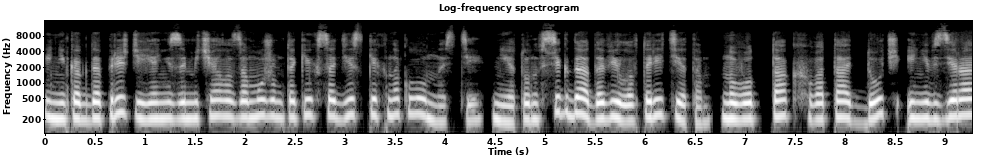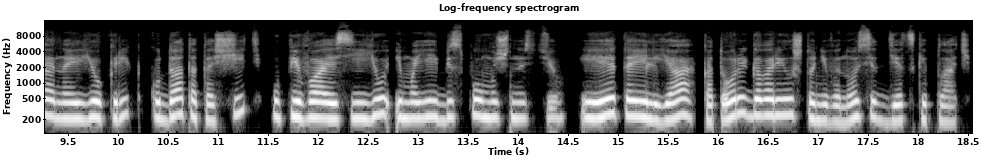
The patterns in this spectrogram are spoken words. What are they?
И никогда прежде я не замечала за мужем таких садистских наклонностей. Нет, он всегда давил авторитетом. Но вот так хватать дочь и, невзирая на ее крик, куда-то тащить, упиваясь ее и моей беспомощностью. И это Илья, который говорил, что не выносит детский плач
